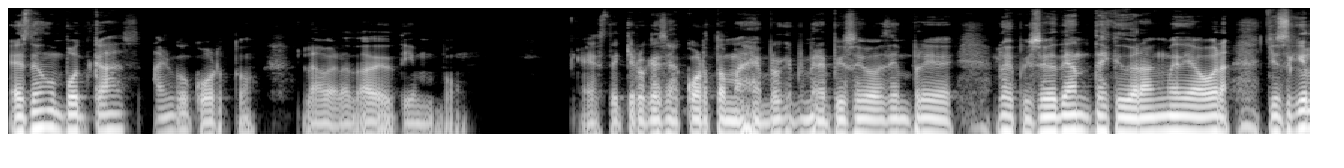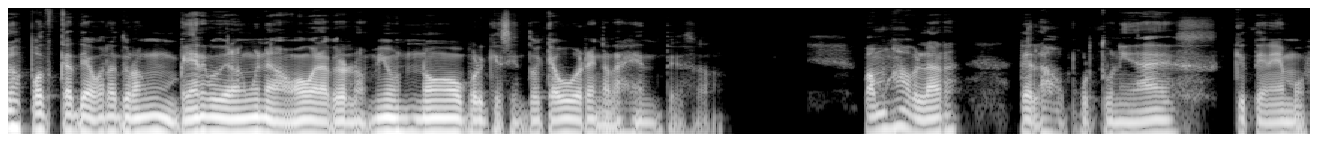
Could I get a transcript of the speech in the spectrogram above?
Este es un podcast algo corto, la verdad, de tiempo. Este quiero que sea corto más ejemplo que el primer episodio siempre los episodios de antes que duran media hora. Yo sé que los podcasts de ahora duran un vergo, duran una hora, pero los míos no, porque siento que aburren a la gente. Vamos a hablar de las oportunidades que tenemos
